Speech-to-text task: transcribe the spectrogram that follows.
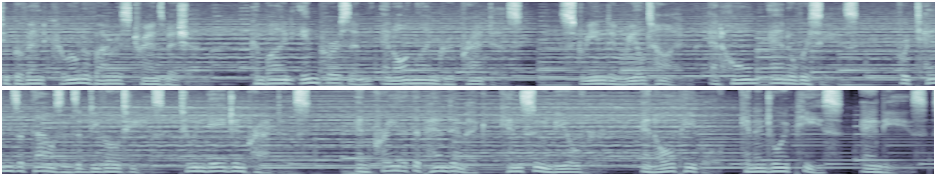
to prevent coronavirus transmission, combined in-person and online group practice, streamed in real time at home and overseas for tens of thousands of devotees to engage in practice and pray that the pandemic can soon be over, and all people can enjoy peace and ease.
